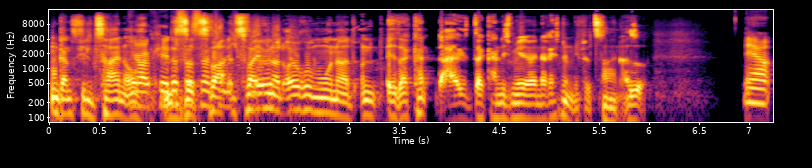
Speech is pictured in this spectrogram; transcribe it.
Und ganz viele zahlen auch. Ja, okay, das so ist 200 blöd. Euro im Monat und äh, da, kann, da, da kann ich mir meine Rechnung nicht bezahlen. Also. Ja,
